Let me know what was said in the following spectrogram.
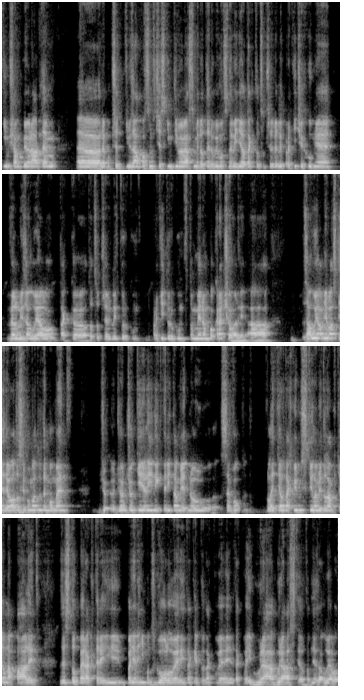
tím šampionátem eh, nebo před tím zápasem s českým týmem, já jsem je do té doby moc neviděl, tak to, co předvedli proti Čechům, mě velmi zaujalo, tak eh, to, co předvedli Turkům, proti Turkům, v tom jenom pokračovali. A zaujal mě vlastně, jo, to si pamatuju ten moment Giorgio Chiellini, který tam jednou se vletěl takovým stylem, že to tam chtěl napálit ze stopera, který úplně není moc gólový, tak jako takový, takový hurá, hurá styl, to mě zaujalo.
